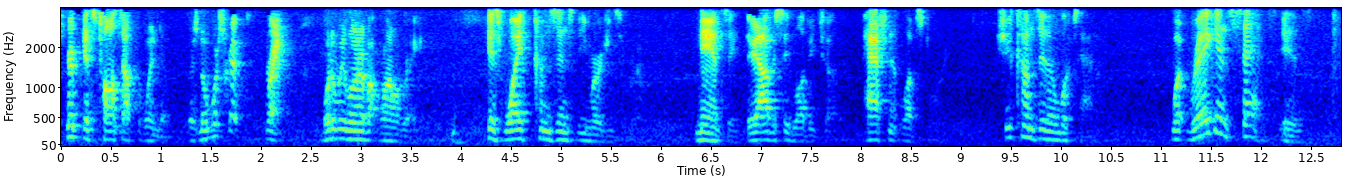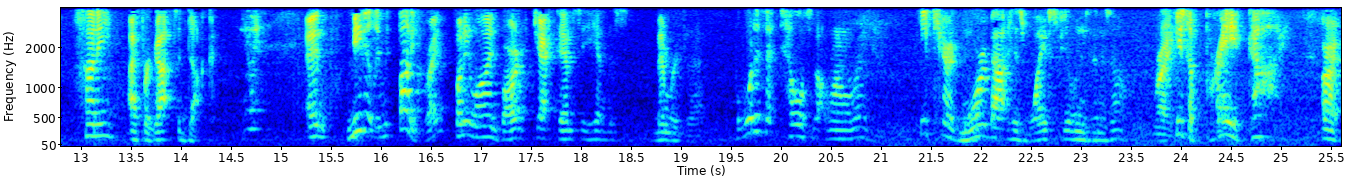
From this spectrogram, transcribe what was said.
script gets tossed out the window. There's no more script. Right. What do we learn about Ronald Reagan? His wife comes into the emergency room. Nancy. They obviously love each other. Passionate love story. She comes in and looks at him. What Reagan says is, "Honey, I forgot to duck." And immediately, funny, right? Funny line. Bart, Jack Dempsey, he had this memory for that. But what does that tell us about Ronald Reagan? He cared more about his wife's feelings than his own. Right. He's a brave guy. All right,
